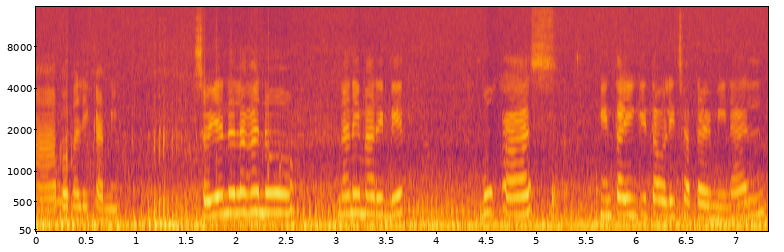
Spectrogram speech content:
uh, babalik kami. So yan na lang ano Nanay Maribit, bukas, hintayin kita ulit sa terminal.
